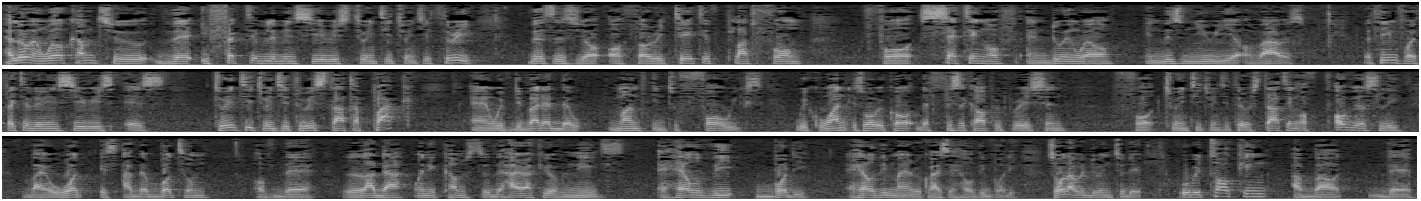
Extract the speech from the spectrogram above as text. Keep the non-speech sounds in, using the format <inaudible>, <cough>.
Hello and welcome to the Effective Living Series 2023. This is your authoritative platform for setting off and doing well in this new year of ours. The theme for Effective Living Series is 2023 Starter Pack, and we've divided the month into four weeks. Week one is what we call the physical preparation for 2023. We're Starting off, obviously, by what is at the bottom of the ladder when it comes to the hierarchy of needs. A healthy body. A healthy mind requires a healthy body. So, what are we doing today? We'll be talking about the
